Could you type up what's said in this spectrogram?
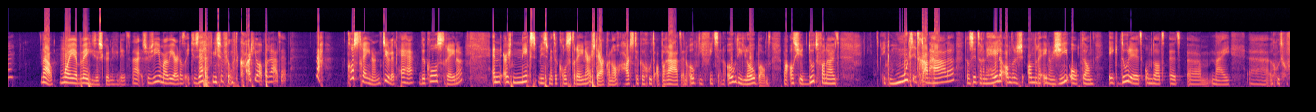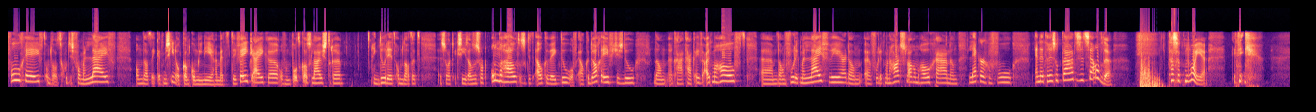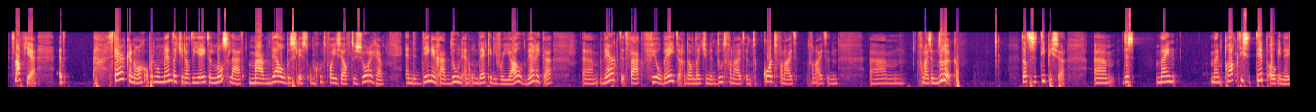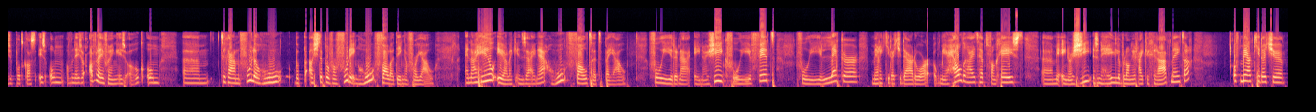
Nou, mooie bewegingsdeskundige dit. Nou, zo zie je maar weer dat ik zelf niet zoveel met cardioapparaat heb. Nou, cross trainer, natuurlijk. Hehe, de cross trainer. En er is niks mis met de cross trainer. Sterker nog, hartstikke goed apparaat. En ook die fiets en ook die loopband. Maar als je het doet vanuit ik moet dit gaan halen, dan zit er een hele andere, andere energie op dan ik doe dit omdat het um, mij uh, een goed gevoel geeft, omdat het goed is voor mijn lijf, omdat ik het misschien ook kan combineren met tv kijken of een podcast luisteren. Ik doe dit omdat het een soort, ik zie het als een soort onderhoud. Als ik dit elke week doe of elke dag eventjes doe, dan ga, ga ik even uit mijn hoofd. Um, dan voel ik mijn lijf weer. Dan uh, voel ik mijn hartslag omhoog gaan. Dan lekker gevoel. En het resultaat is hetzelfde. Dat is het mooie. Snap je? Sterker nog, op het moment dat je dat diëten loslaat, maar wel beslist om goed voor jezelf te zorgen en de dingen gaat doen en ontdekken die voor jou werken, um, werkt het vaak veel beter dan dat je het doet vanuit een tekort, vanuit, vanuit, een, um, vanuit een druk. Dat is het typische. Um, dus mijn, mijn praktische tip ook in deze podcast is om, of in deze aflevering is ook om te gaan voelen hoe, als je het hebt over voeding, hoe vallen dingen voor jou? En daar heel eerlijk in zijn. Hè? Hoe valt het bij jou? Voel je je daarna energiek? Voel je je fit? Voel je je lekker? Merk je dat je daardoor ook meer helderheid hebt van geest? Uh, meer energie is een hele belangrijke graadmeter. Of merk je dat je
